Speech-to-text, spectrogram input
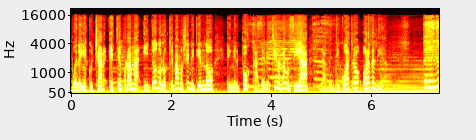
pueden escuchar este programa y todos los que vamos emitiendo en el podcast de Destino Andalucía las 24 horas del día.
